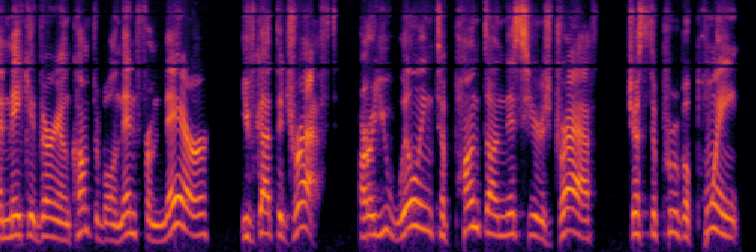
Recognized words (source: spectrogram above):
and make it very uncomfortable? And then from there, you've got the draft. Are you willing to punt on this year's draft just to prove a point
